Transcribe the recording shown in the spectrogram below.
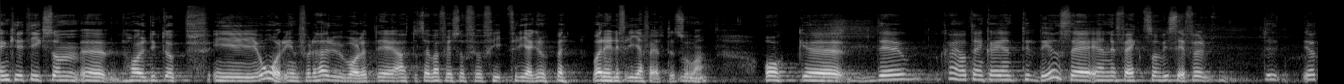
En kritik som eh, har dykt upp i år inför det här urvalet är att säga, varför är det så för fria grupper? Var är det fria fältet? Så, mm. Och eh, det kan jag tänka är till dels är en effekt som vi ser, för det, jag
